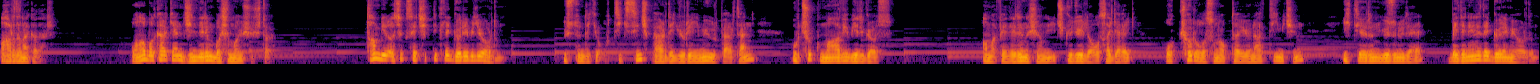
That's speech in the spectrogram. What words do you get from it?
Ardına kadar. Ona bakarken cinlerin başıma üşüştü. Tam bir açık seçiklikle görebiliyordum. Üstündeki o tiksinç perde yüreğimi ürperten uçuk mavi bir göz. Ama fenerin ışığını içgüdüyle olsa gerek o kör olası noktaya yönelttiğim için ihtiyarın yüzünü de bedenini de göremiyordum.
